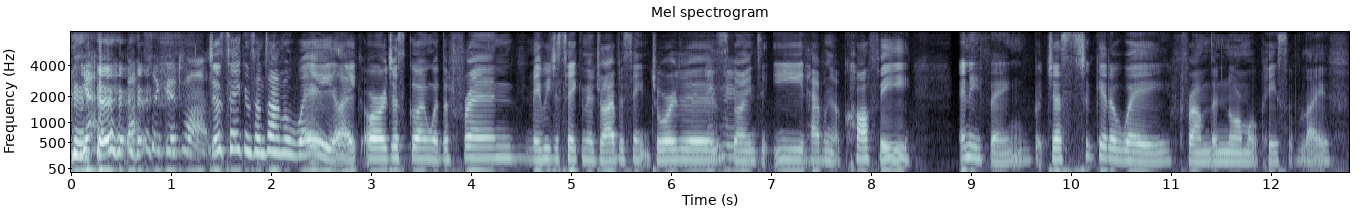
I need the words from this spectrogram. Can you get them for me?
yeah, that's a good one. just taking some time away, like or just going with a friend, maybe just taking a drive to St. George's, mm-hmm. going to eat, having a coffee, anything, but just to get away from the normal pace of life.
